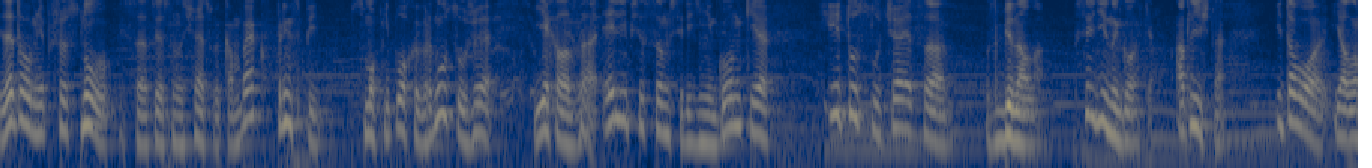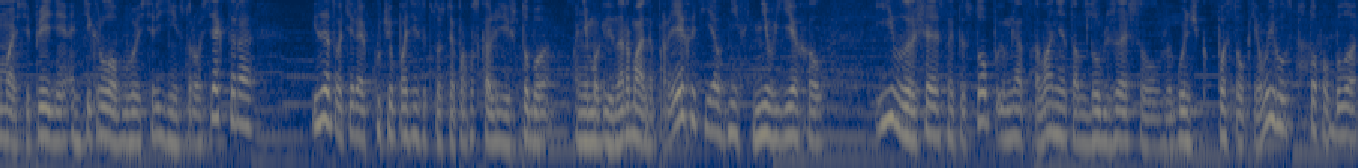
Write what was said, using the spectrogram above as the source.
Из-за этого мне пришлось снова, соответственно, начинать свой камбэк. В принципе, смог неплохо вернуться, уже ехал за эллипсисом в середине гонки. И тут случается сбинала в середине гонки. Отлично. Итого я ломаю себе переднее антикрыло в середине второго сектора. Из этого теряю кучу позиций, потому что я пропускал людей, чтобы они могли нормально проехать, я в них не въехал. И возвращаюсь на пистоп, и у меня отставание там до ближайшего уже гонщика после того, как я выехал с пистопа, было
